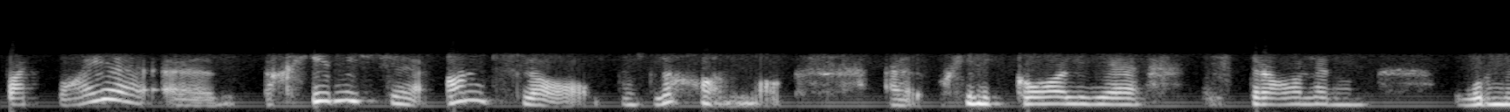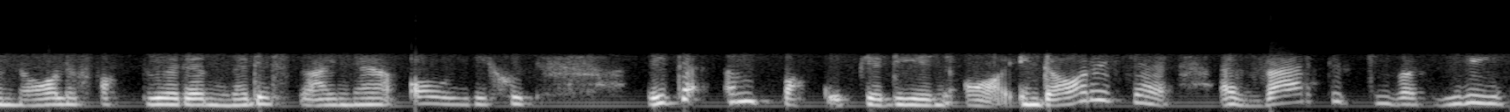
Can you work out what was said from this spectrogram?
wat baie uh chemiese aanslae op ons liggaam maak. Uh chemikalieë, straling, hormonale faktore, medisyne, al hierdie goed het 'n impak op jou DNA en daar is 'n werkertjie wat hierdie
